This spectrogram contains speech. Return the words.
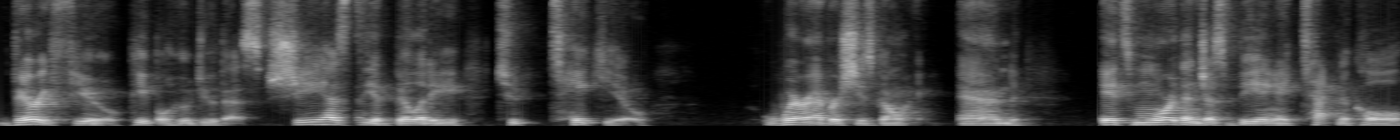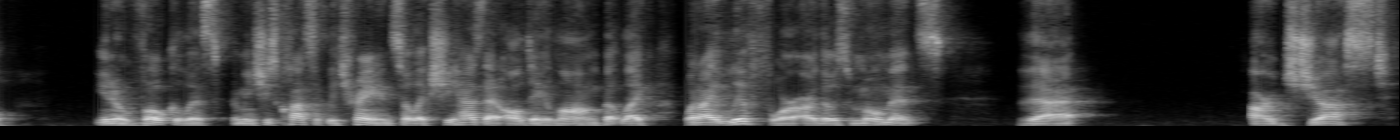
very few people who do this. She has the ability to take you wherever she's going. And it's more than just being a technical, you know, vocalist. I mean, she's classically trained, so like she has that all day long. But like what I live for are those moments that are just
